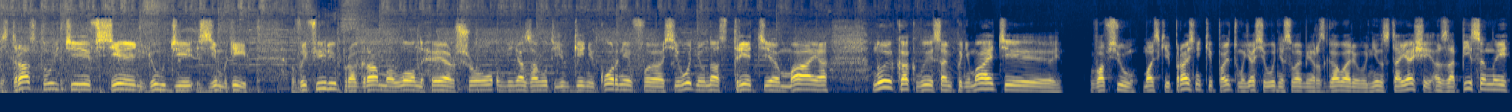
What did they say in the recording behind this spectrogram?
Здравствуйте, все люди Земли. В эфире программа Long Hair Show. Меня зовут Евгений Корнев. Сегодня у нас 3 мая. Ну и, как вы сами понимаете, вовсю майские праздники, поэтому я сегодня с вами разговариваю не настоящий, а записанный.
